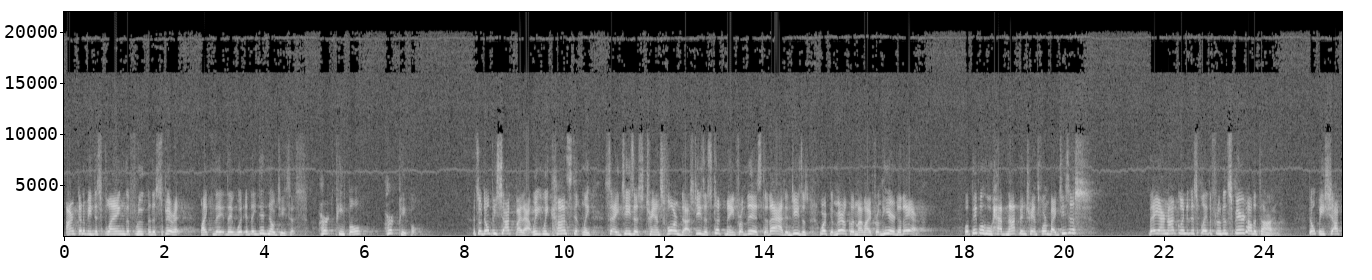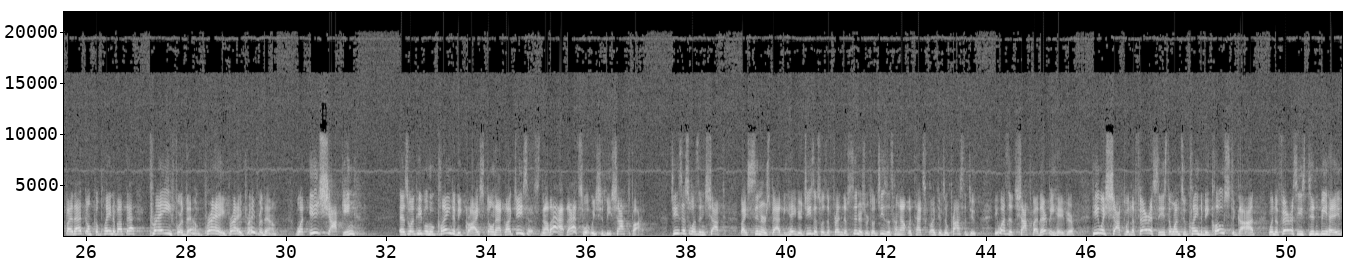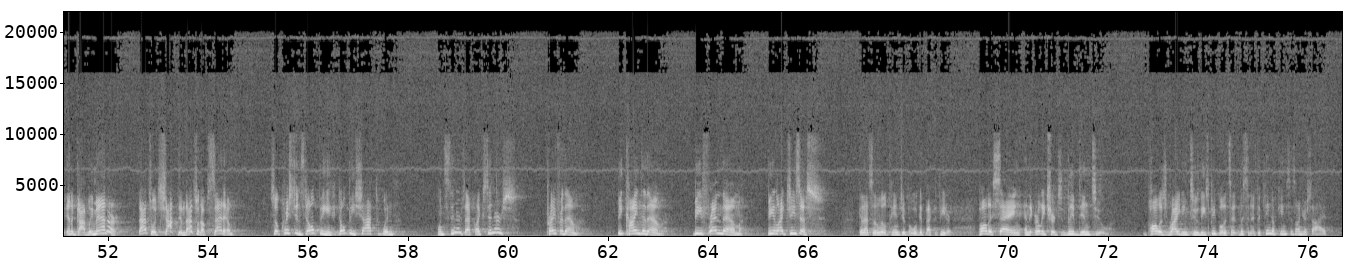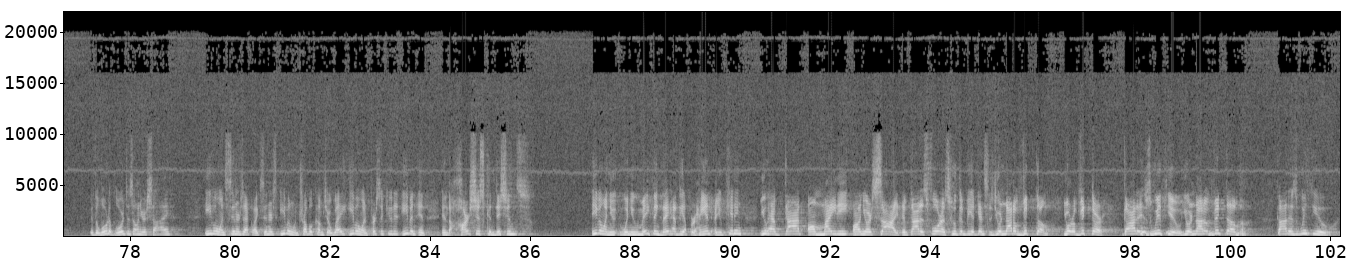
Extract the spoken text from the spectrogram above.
aren't going to be displaying the fruit of the Spirit like they, they would if they did know Jesus. Hurt people, hurt people. And so don't be shocked by that. We, we constantly say, Jesus transformed us. Jesus took me from this to that, and Jesus worked a miracle in my life from here to there. Well, people who have not been transformed by Jesus, they are not going to display the fruit of the Spirit all the time. Don't be shocked by that. Don't complain about that. Pray for them. Pray, pray, pray for them. What is shocking is when people who claim to be Christ don't act like Jesus. Now that that's what we should be shocked by. Jesus wasn't shocked by sinners' bad behavior. Jesus was a friend of sinners, we're told. Jesus hung out with tax collectors and prostitutes. He wasn't shocked by their behavior. He was shocked when the Pharisees, the ones who claimed to be close to God, when the Pharisees didn't behave in a godly manner. That's what shocked him. That's what upset him. So Christians, don't be, don't be shocked when, when sinners act like sinners. Pray for them. Be kind to them. Befriend them. Be like Jesus. Okay, that's a little tangent, but we'll get back to Peter. Paul is saying, and the early church lived into, Paul is writing to these people that said, listen, if the King of Kings is on your side, if the Lord of Lords is on your side, even when sinners act like sinners, even when trouble comes your way, even when persecuted, even in, in the harshest conditions, even when you, when you may think they have the upper hand, are you kidding? You have God Almighty on your side. If God is for us, who can be against us? You're not a victim, you're a victor. God is with you. You are not a victim. God is with you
